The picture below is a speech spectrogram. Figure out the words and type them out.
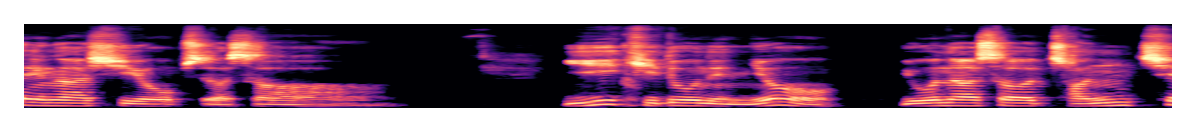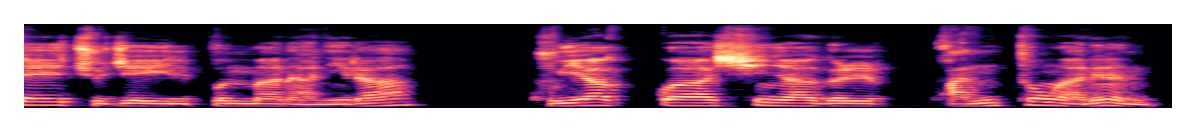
행하시옵소서. 이 기도는요, 요나서 전체 주제일 뿐만 아니라 구약과 신약을 관통하는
